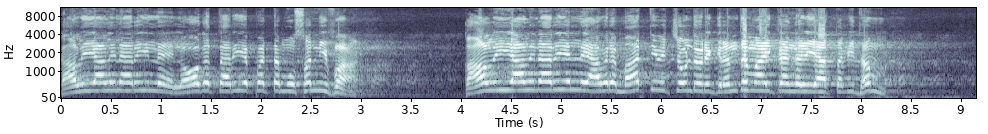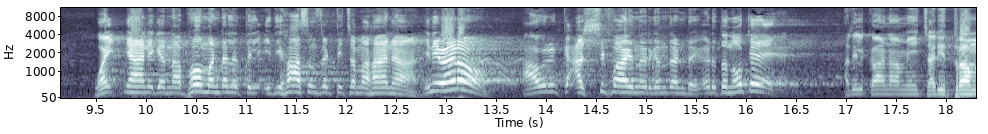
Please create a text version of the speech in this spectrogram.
കാളിയാളിനെ അറിയില്ലേ ലോകത്തറിയപ്പെട്ട മുസന്നിഫാണ്. കാളിയാളിനെ അറിയില്ലേ അവരെ മാറ്റിവെച്ചുകൊണ്ട് ഒരു ഗ്രന്ഥം വായിക്കാൻ കഴിയാത്ത വിധം വൈജ്ഞാനിക നഭോമണ്ഡലത്തിൽ ഇതിഹാസം സൃഷ്ടിച്ച മഹാനാണ്. ഇനി വേണോ? അവർക്ക് അഷിഫ എന്നൊരു ഗ്രന്ഥമുണ്ട്. എടുത്ത് നോക്കേ. അതിൽ കാണാം ഈ ചരിത്രം.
